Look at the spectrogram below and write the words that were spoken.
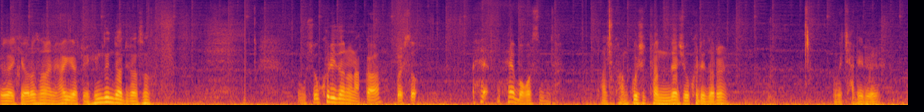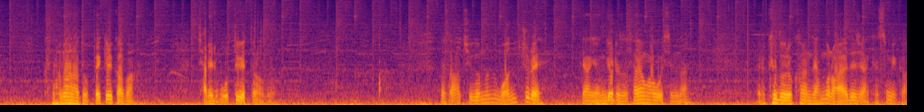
여기가 이렇게 여러 사람이 하기가 좀 힘든 자리라서. 쇼크리더는 아까 벌써 해, 해 먹었습니다. 다시 감고 싶었는데 쇼크리더를 여기 자리를 그나마라도 뺏길까봐 자리를 못 뜨겠더라고요. 그래서 지금은 원줄에 그냥 연결해서 사용하고 있습니다. 이렇게 노력하는데 한번 와야 되지 않겠습니까?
